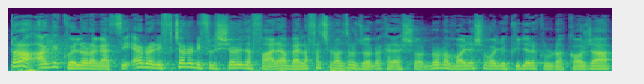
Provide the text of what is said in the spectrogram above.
Però anche quello, ragazzi, una, c'è una riflessione da fare. Vabbè, la faccio un altro giorno che adesso non ho voglia, se voglio chiudere con una cosa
